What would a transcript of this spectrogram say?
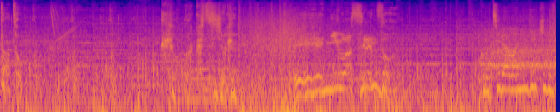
だとこの屈辱。永遠に忘れんぞ。こちらは逃げ切れた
